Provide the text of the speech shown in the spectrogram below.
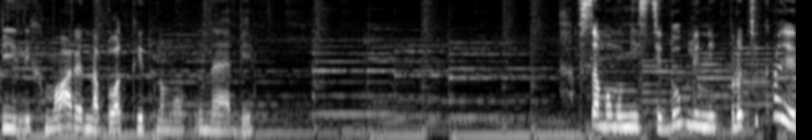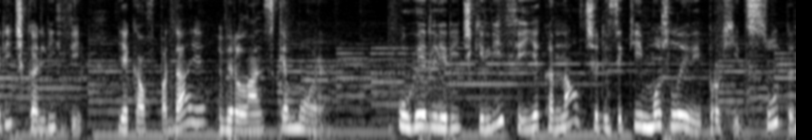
білі хмари на блакитному небі. Самому місті Дубліні протікає річка Ліфі, яка впадає в Ірландське море. У гирлі річки Ліфі є канал, через який можливий прохід суден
